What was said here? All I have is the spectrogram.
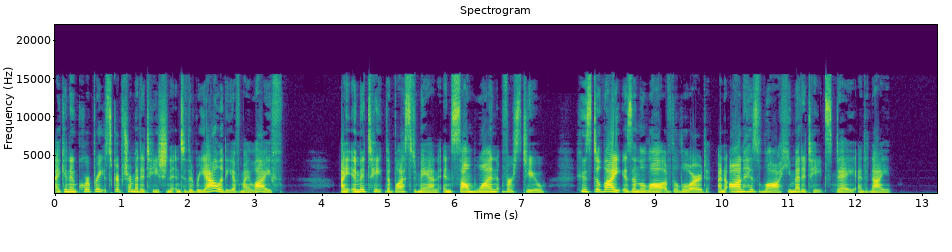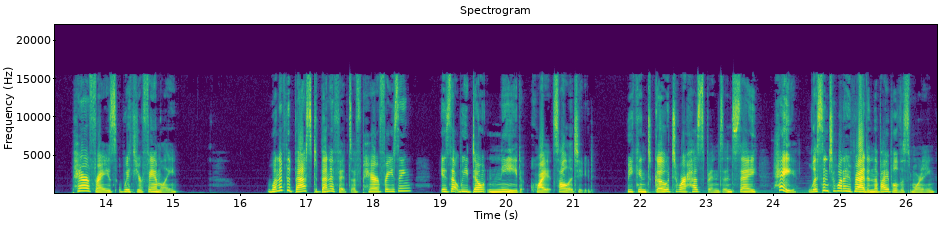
I can incorporate scripture meditation into the reality of my life. I imitate the blessed man in Psalm 1, verse 2, whose delight is in the law of the Lord, and on his law he meditates day and night. Paraphrase with your family. One of the best benefits of paraphrasing is that we don't need quiet solitude. We can go to our husbands and say, Hey, listen to what I read in the Bible this morning.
